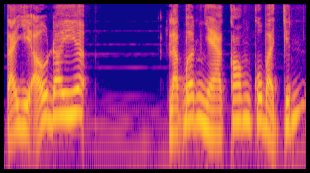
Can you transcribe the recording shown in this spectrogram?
Tại vì ở đây á, Là bên nhà con của bà chính,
